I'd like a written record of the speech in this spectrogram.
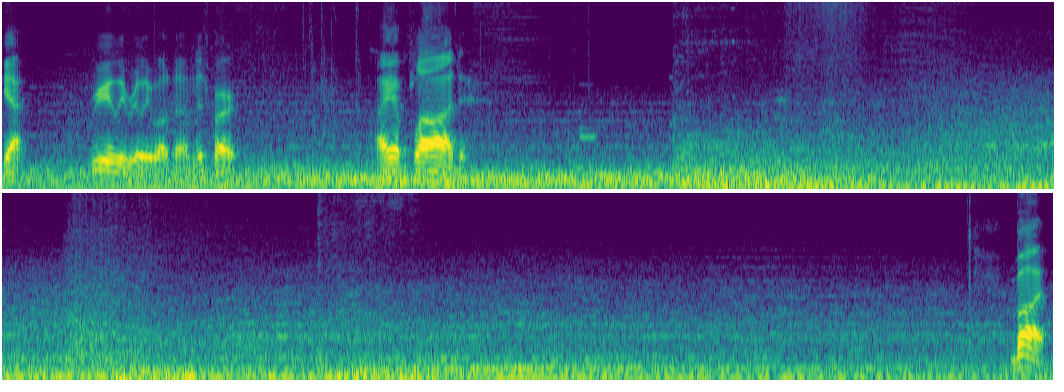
Yeah, really, really well done. This part, I applaud. But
